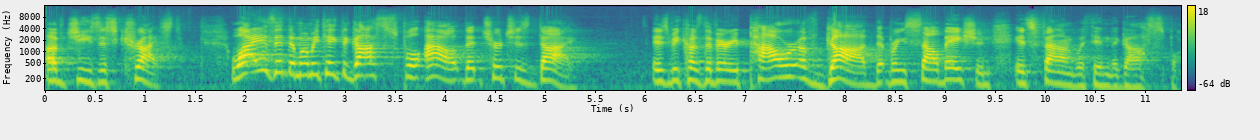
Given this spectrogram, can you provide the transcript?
of Jesus Christ. Why is it that when we take the gospel out, that churches die? It is because the very power of God that brings salvation is found within the gospel.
